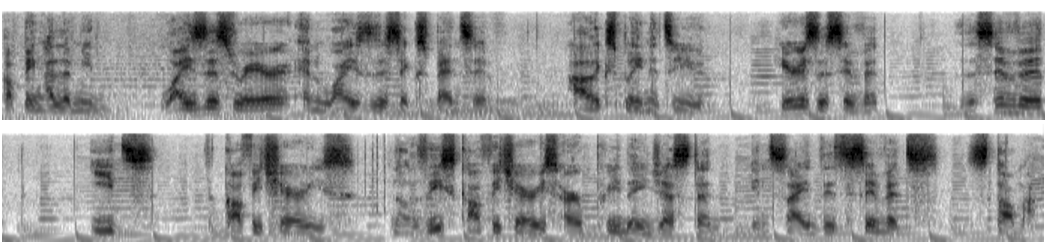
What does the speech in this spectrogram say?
Kapeng Alamid. Why is this rare and why is this expensive? I'll explain it to you. Here's the civet. The civet eats the coffee cherries. Now, these coffee cherries are pre-digested inside the civet's stomach.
